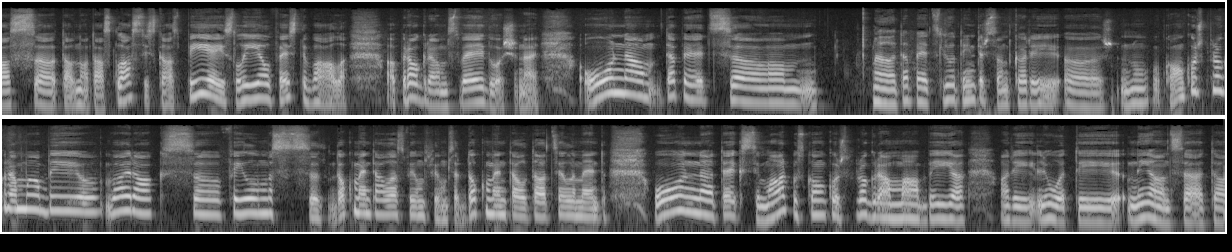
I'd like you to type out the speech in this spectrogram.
tās, tā, no tās klasiskās pieejas liela festivāla programmas veidošanai. Un, tāpēc Tāpēc ļoti interesanti, ka arī nu, konkursu programmā bija vairākas filmas, dokumentālās filmas, filmas ar dokumentālitātes elementu. Un, teiksim, ārpus konkursu programmā bija arī ļoti niansētā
